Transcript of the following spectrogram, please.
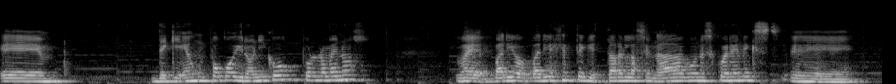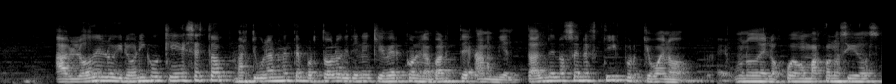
eh, de que es un poco irónico, por lo menos. varios, varias gente que está relacionada con Square Enix eh, habló de lo irónico que es esto, particularmente por todo lo que tiene que ver con la parte ambiental de los NFTs, porque bueno, uno de los juegos más conocidos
